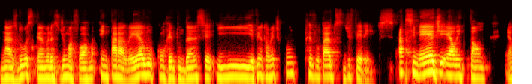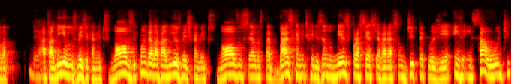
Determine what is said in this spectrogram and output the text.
nas duas câmaras de uma forma em paralelo, com redundância e, eventualmente, com resultados diferentes. A CIMED, ela, então, ela avalia os medicamentos novos, e quando ela avalia os medicamentos novos, ela está basicamente realizando o mesmo processo de avaliação de tecnologia em, em saúde,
